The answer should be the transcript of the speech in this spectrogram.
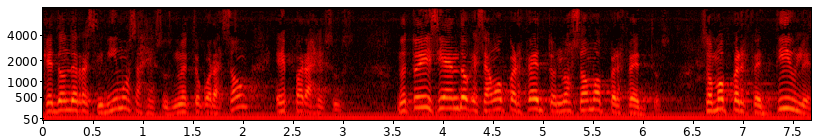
que es donde recibimos a Jesús. Nuestro corazón es para Jesús. No estoy diciendo que seamos perfectos, no somos perfectos. Somos perfectibles.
